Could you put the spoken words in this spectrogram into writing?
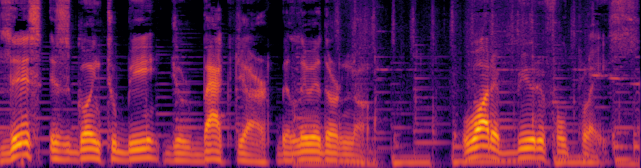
This is going to be your backyard, believe it or not. What a beautiful place.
